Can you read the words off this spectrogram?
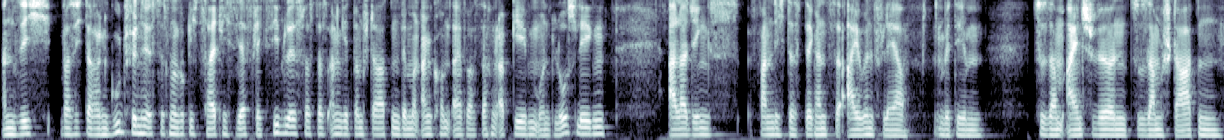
An sich, was ich daran gut finde, ist, dass man wirklich zeitlich sehr flexibel ist, was das angeht beim Starten. Wenn man ankommt, einfach Sachen abgeben und loslegen. Allerdings fand ich, dass der ganze Iron Flare mit dem zusammen einschwören, zusammen starten,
